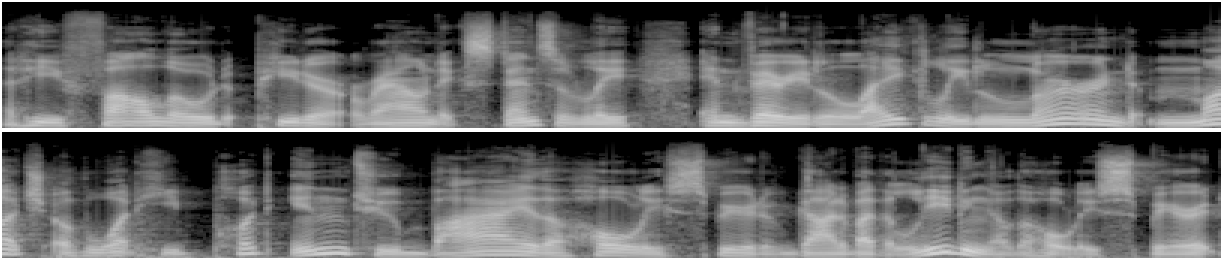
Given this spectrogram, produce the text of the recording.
that he followed Peter around extensively and very likely learned much of what he put into by the Holy Spirit of God, by the leading of the Holy Spirit,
